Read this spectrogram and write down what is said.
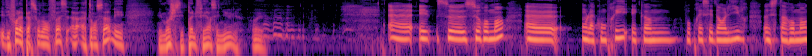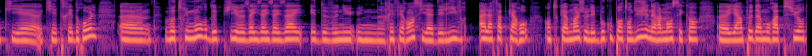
Et des fois, la personne en face attend ça, mais mais moi, je ne sais pas le faire, c'est nul. Euh, et ce, roman, euh, on l'a compris, et comme vos précédents livres, euh, c'est un roman qui est, qui est très drôle. votre humour, depuis Zai Zai Zai Zai, est devenu une référence. Il y a des livres à la Fab Caro. En tout cas, moi, je l'ai beaucoup entendu. Généralement, c'est quand il y a un peu d'amour absurde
